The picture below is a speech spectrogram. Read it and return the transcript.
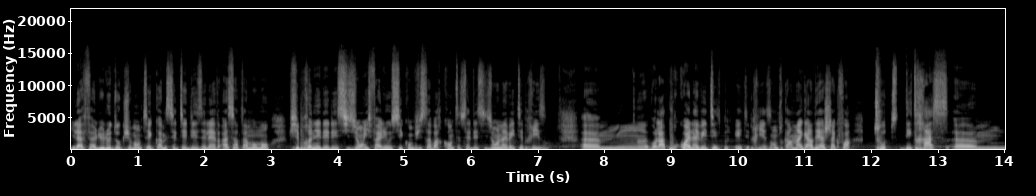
il a fallu le documenter. Comme c'était des élèves à certains moments qui prenaient des décisions, il fallait aussi qu'on puisse savoir quand cette décision elle avait été prise. Euh, voilà, pourquoi elle avait été, été prise. En tout cas, on a gardé à chaque fois toutes des traces euh,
